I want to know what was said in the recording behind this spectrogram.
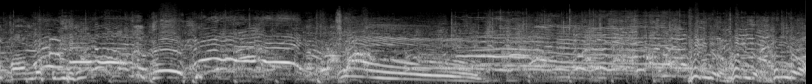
우! 반복이. 네. 쭉. 흔들어 흔들어 흔들어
